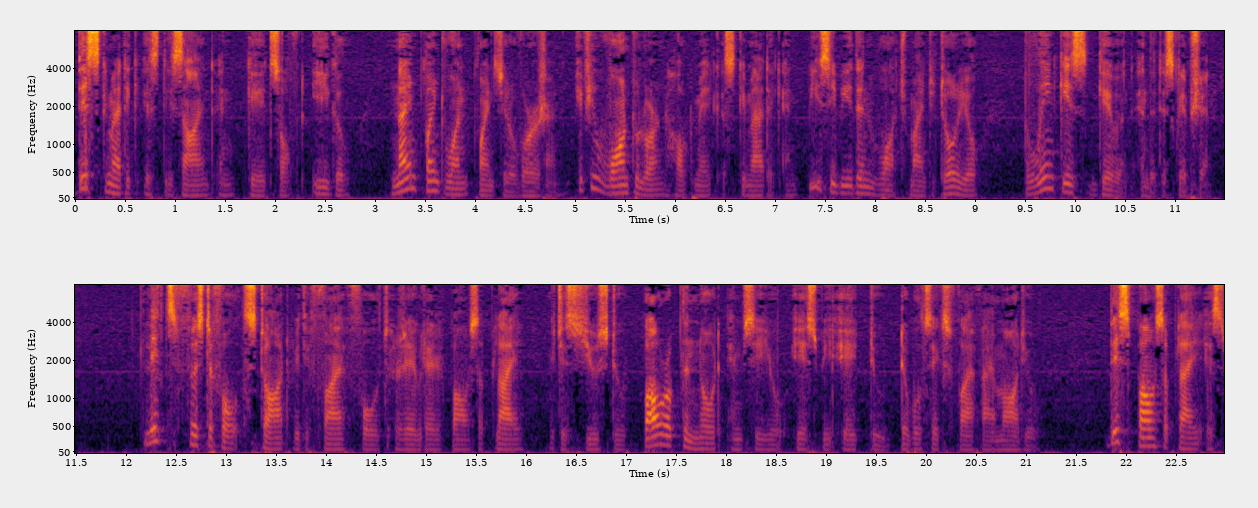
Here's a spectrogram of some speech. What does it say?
This schematic is designed in CadSoft Eagle 9.1.0 version. If you want to learn how to make a schematic and PCB then watch my tutorial. The link is given in the description. Let's first of all start with the 5 volt regulated power supply which is used to power up the Node MCU ESP826655 module. This power supply is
